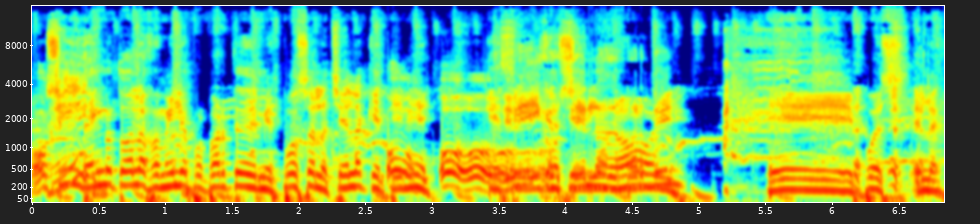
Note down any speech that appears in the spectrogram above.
¿Oh, sí? Tengo toda la familia por parte de mi esposa, la Chela, que Oh, tiene. oh, oh, que oh. sigue ¿Tiene hijos, creciendo, Chela, de ¿no? parte? Y, eh, pues el-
